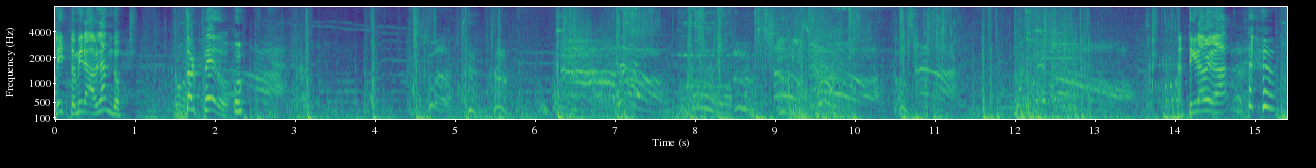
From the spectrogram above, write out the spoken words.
Listo, mira, hablando. ¡Torpedo! Uh. Antigravedad.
